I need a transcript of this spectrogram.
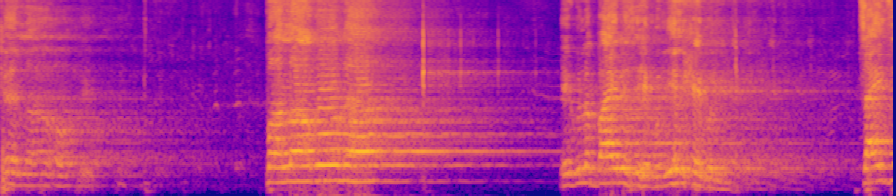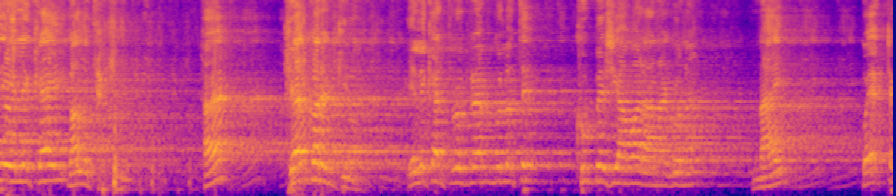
খেলা হবে, পালাবো না। এগুলো বাইরে যেয়ে বলি এলাকায় বলি চাই যে এলাকায় ভালো থাকি। হ্যাঁ? খেয়াল করেন কিনা এলাকার প্রোগ্রামগুলোতে খুব বেশি আমার আনাগোনা নাই। কয়েকটা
